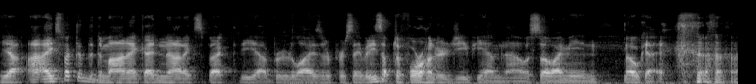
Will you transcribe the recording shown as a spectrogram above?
yeah. I expected the demonic. I did not expect the uh, brutalizer per se, but he's up to 400 GPM now. So I mean, okay.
